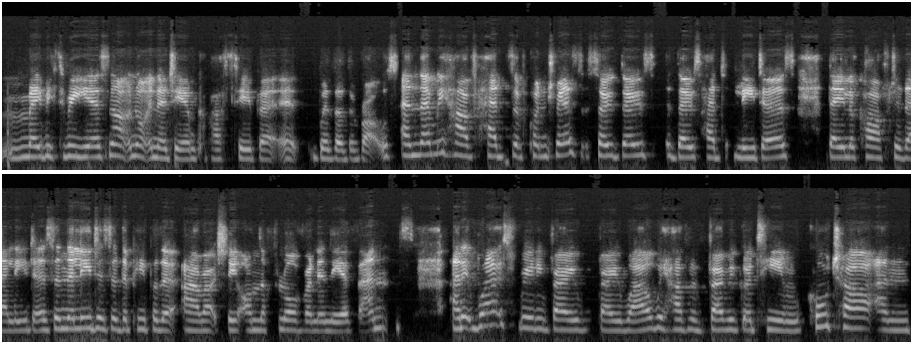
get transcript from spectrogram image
maybe three years now, not in a GM capacity, but it, with other roles. And then we have heads of countries. So those those head leaders, they look after their leaders, and the leaders are the people that are actually on the floor running the events. And it works really very very well. We have a very good team culture, and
